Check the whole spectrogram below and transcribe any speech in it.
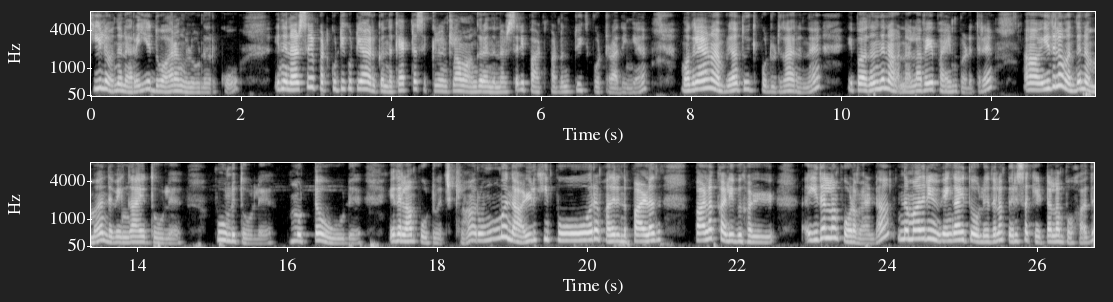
கீழே வந்து நிறைய துவாரங்களோடு இருக்கும். இந்த நர்சரி பாட் குட்டி குட்டியாக இருக்கும். இந்த கேக்டஸ் எக்லண்ட்லாம் வாங்குற இந்த நர்சரி பாட் பாட் வந்து தூக்கி போட்டுறாதீங்க. முதல்ல நான் அப்படி தான் தூக்கி போட்டுட்டு தான் இருந்தேன். இப்போ அது வந்து நான் நல்லாவே பயன்படுத்துகிறேன் இதில் வந்து நம்ம இந்த வெங்காயத்தோல் பூண்டு தோல் முட்டை ஓடு இதெல்லாம் போட்டு வச்சுக்கலாம். ரொம்ப இந்த அழுகி போகிற மாதிரி இந்த பழ பழக்கழிவுகள் இதெல்லாம் போட வேண்டாம். இந்த மாதிரி வெங்காயத்தோல் இதெல்லாம் பெருசாக கெட்டெல்லாம் போகாது.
